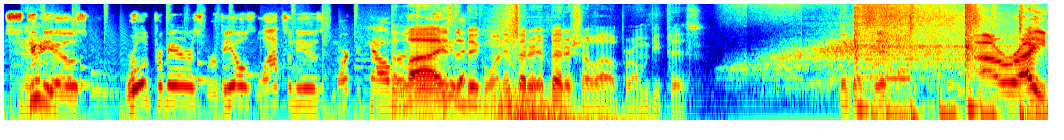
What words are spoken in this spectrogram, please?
Studios. World premieres, reveals, lots of news. Mark your The lie is the big one. It better it better show out, bro. I'm gonna be pissed. I think that's it. All right,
